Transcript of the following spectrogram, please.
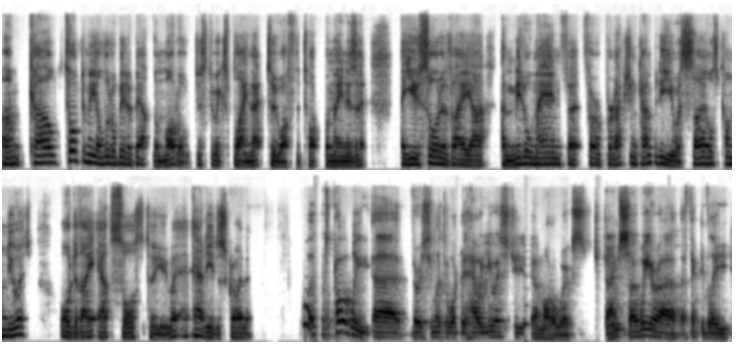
Um, Carl, talk to me a little bit about the model, just to explain that too off the top. I mean, is it are you sort of a uh, a middleman for for a production company? Are you a sales conduit, or do they outsource to you? How do you describe it? Well, it's probably uh, very similar to what how a US studio model works, James. So we are uh, effectively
